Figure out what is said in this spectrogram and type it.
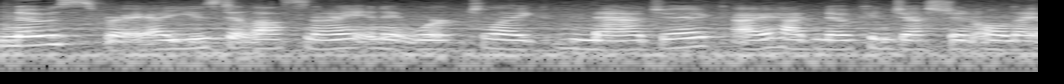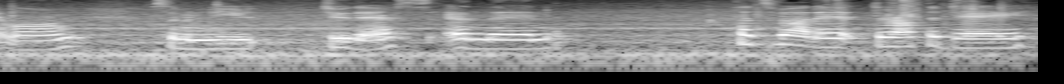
nose spray. I used it last night and it worked like magic. I had no congestion all night long. So I'm going to do this and then that's about it. Throughout the day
